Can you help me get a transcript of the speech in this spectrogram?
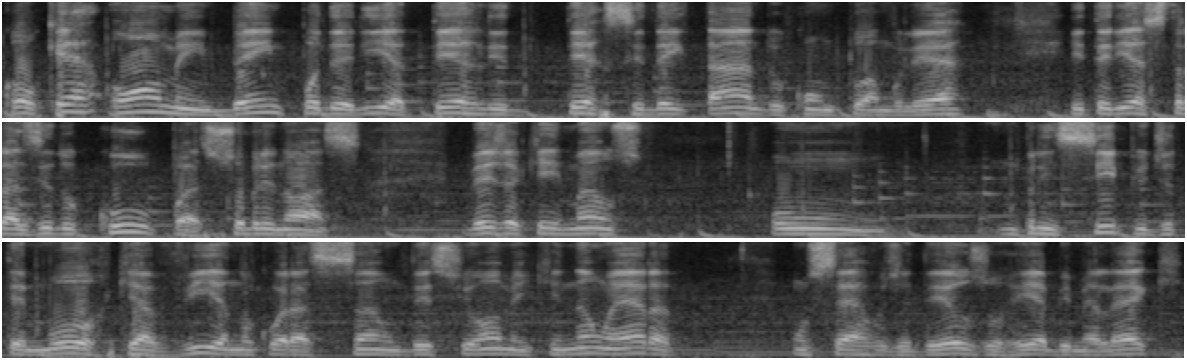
Qualquer homem bem poderia ter, ter se deitado com tua mulher e terias trazido culpa sobre nós. Veja aqui, irmãos, um, um princípio de temor que havia no coração desse homem que não era um servo de Deus, o rei Abimeleque,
